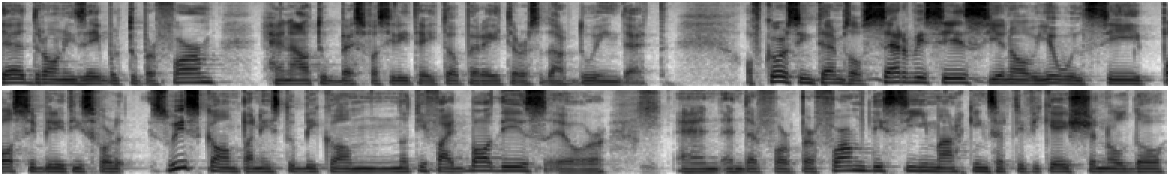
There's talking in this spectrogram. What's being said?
their drone is able to perform and how to best facilitate operators that are doing that. Of course, in terms of services, you know, you will see possibilities for Swiss companies to become notified bodies or and, and therefore perform the CE marking certification, although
